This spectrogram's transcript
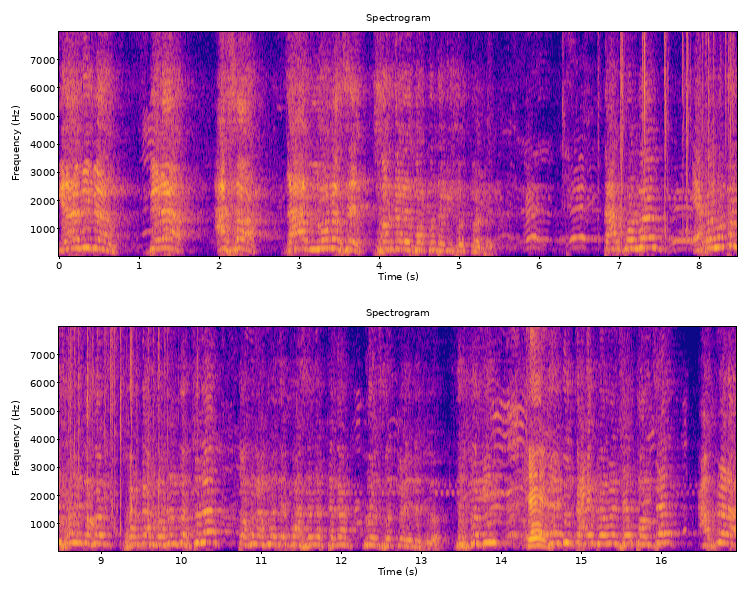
গ্রামী ব্যাংক বেড়া আশা যার লোন আছে সরকারের পক্ষ থেকে শোধ করবে। তার প্রমাণ একানব্বই সালে যখন সরকার গঠন করছিল তখন আপনাদের পাঁচ হাজার টাকার লোন শোধ করে দিয়েছিল। বুঝলো কি? যেহেতু তারেক রহমান সাহেব বলছে আপনারা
